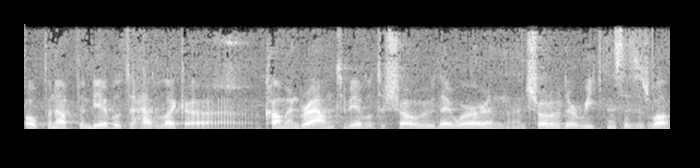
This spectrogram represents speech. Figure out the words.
open up and be able to have like a common ground to be able to show who they were and, and sort of their weaknesses as well?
